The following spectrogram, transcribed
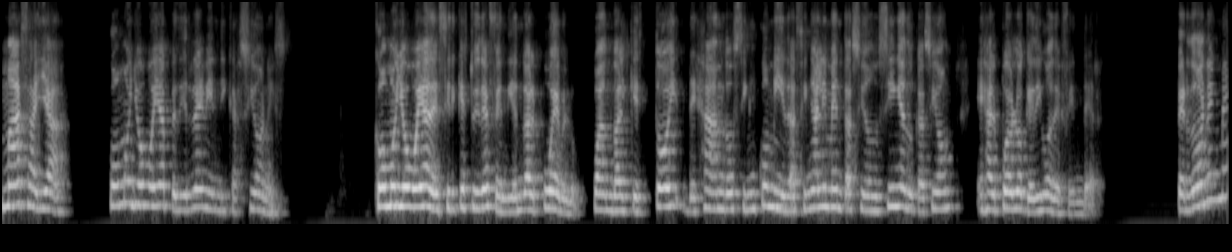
Más allá, ¿cómo yo voy a pedir reivindicaciones? ¿Cómo yo voy a decir que estoy defendiendo al pueblo cuando al que estoy dejando sin comida, sin alimentación, sin educación, es al pueblo que digo defender? Perdónenme,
